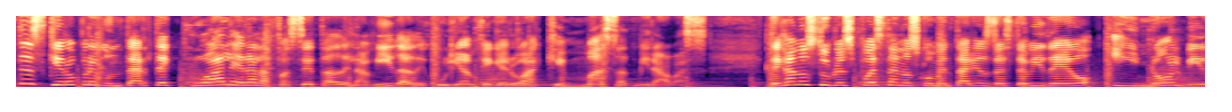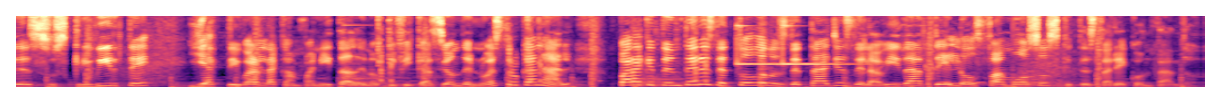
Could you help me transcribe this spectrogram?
antes quiero preguntarte cuál era la faceta de la vida de Julián Figueroa que más admirabas. Déjanos tu respuesta en los comentarios de este video y no olvides suscribirte y activar la campanita de notificación de nuestro canal para que te enteres de todos los detalles de la vida de los famosos que te estaré contando.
